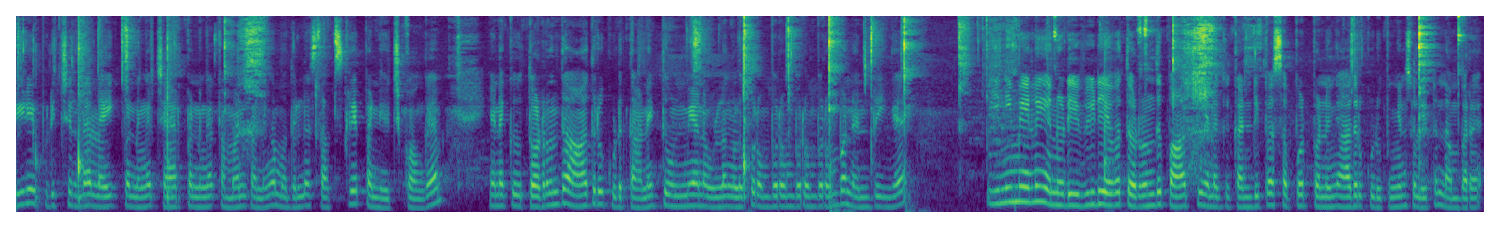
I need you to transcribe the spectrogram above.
வீடியோ பிடிச்சிருந்தா லைக் பண்ணுங்கள் ஷேர் பண்ணுங்கள் கமெண்ட் பண்ணுங்கள் முதல்ல சப்ஸ்கிரைப் பண்ணி வச்சுக்கோங்க. எனக்கு தொடர்ந்து ஆதரவு கொடுத்த அனைத்து உண்மையான உள்ளங்களுக்கும் ரொம்ப ரொம்ப ரொம்ப ரொம்ப நன்றிங்க. இனிமேலும் என்னுடைய வீடியோவை தொடர்ந்து பார்த்து எனக்கு கண்டிப்பாக சப்போர்ட் பண்ணுங்கள் ஆதரவு கொடுப்பீங்கன்னு சொல்லிட்டு நம்புகிறேன்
